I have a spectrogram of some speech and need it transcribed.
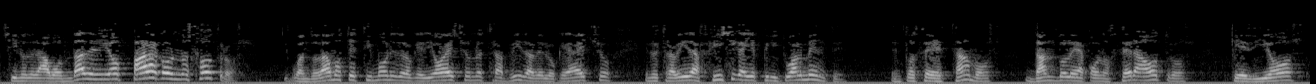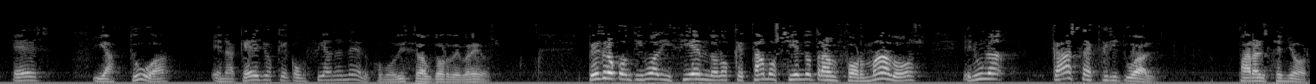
sino de la bondad de Dios para con nosotros. Y cuando damos testimonio de lo que Dios ha hecho en nuestras vidas, de lo que ha hecho en nuestra vida física y espiritualmente, entonces estamos dándole a conocer a otros que Dios es y actúa en aquellos que confían en Él, como dice el autor de Hebreos. Pedro continúa diciéndonos que estamos siendo transformados en una casa espiritual para el Señor.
